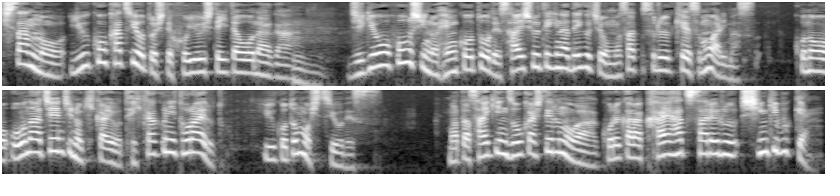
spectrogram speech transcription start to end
資産の有効活用として保有していたオーナーが、うん、事業方針の変更等で最終的な出口を模索するケースもあります。このオーナーチェンジの機会を的確に捉えるということも必要です。また最近増加しているのは、これから開発される新規物件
